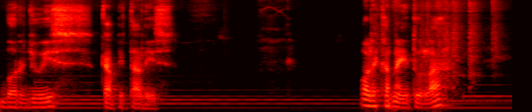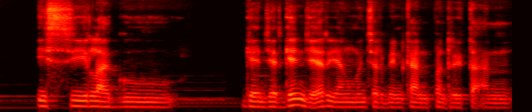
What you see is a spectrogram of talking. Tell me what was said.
borjuis kapitalis. Oleh karena itulah, isi lagu genjer-genjer yang mencerminkan penderitaan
